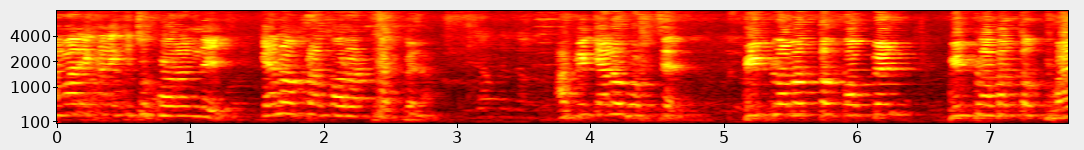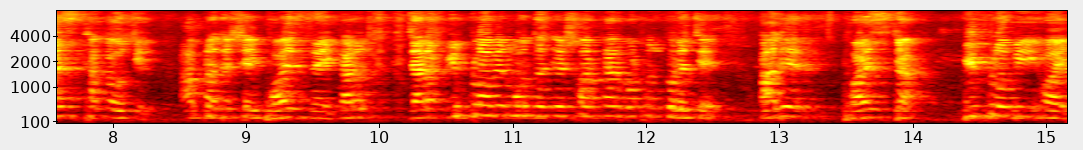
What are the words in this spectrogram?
আমার এখানে কিছু করার নেই। কেন আপনার করার থাকবে না? আপনি কেন বসছেন? বিপ্লবাত্মক গভর্নমেন্ট বিপ্লবাত্মক ভয়েস থাকা উচিত। আপনাদের সেই ভয়েস নেই। কারণ যারা বিপ্লবের মধ্যে যে সরকার গঠন করেছে, তাদের ভয়েসটা বিপ্লবী হয়।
